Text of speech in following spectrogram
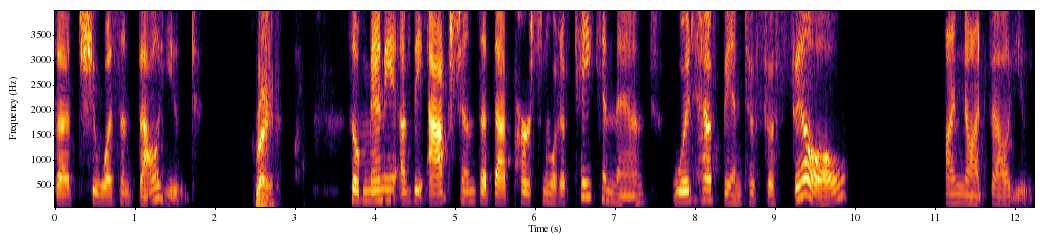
that she wasn't valued. Right. So many of the actions that that person would have taken then would have been to fulfill I'm not valued.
